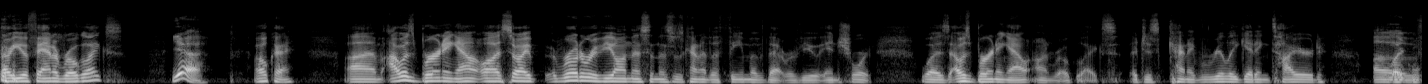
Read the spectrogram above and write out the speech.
Are you a fan of roguelikes? Yeah, Okay. Um, I was burning out. Well, so I wrote a review on this, and this was kind of the theme of that review. In short, was I was burning out on roguelikes, uh, just kind of really getting tired of Like-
